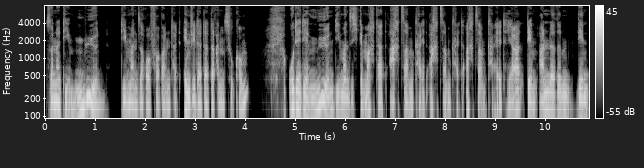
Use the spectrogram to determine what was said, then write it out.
sondern die Mühen, die man darauf verwandt hat, entweder da dran zu kommen oder der Mühen, die man sich gemacht hat, Achtsamkeit, Achtsamkeit, Achtsamkeit, ja, dem anderen den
